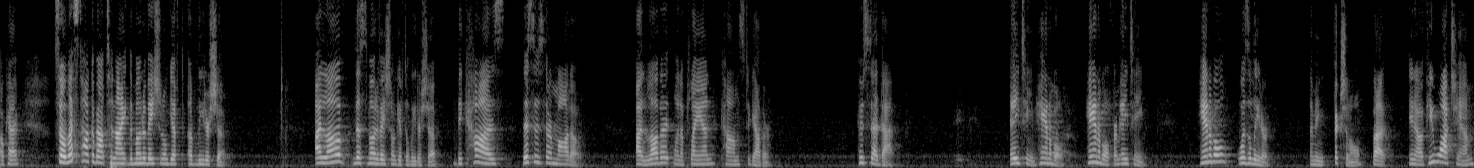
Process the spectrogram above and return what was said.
Okay? So let's talk about tonight the motivational gift of leadership. I love this motivational gift of leadership because this is their motto. I love it when a plan comes together. Who said that? A team, Hannibal. Hannibal from A team. Hannibal was a leader. I mean, fictional, but you know, if you watch him,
